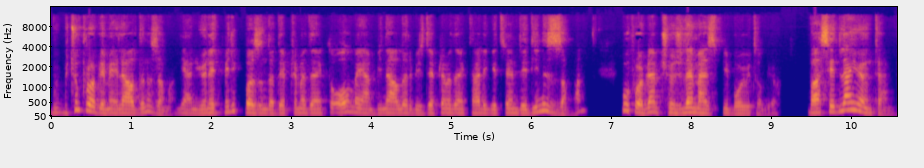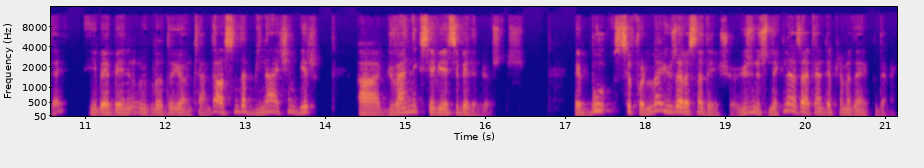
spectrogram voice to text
bu bütün problemi ele aldığınız zaman yani yönetmelik bazında depreme dayanıklı olmayan binaları biz depreme dayanıklı hale getirelim dediğiniz zaman bu problem çözülemez bir boyut alıyor. Bahsedilen yöntemde İBB'nin uyguladığı yöntemde aslında bina için bir a, güvenlik seviyesi belirliyorsunuz. Ve bu sıfırla yüz arasında değişiyor. Yüzün üstündekiler zaten depreme dayanıklı demek.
